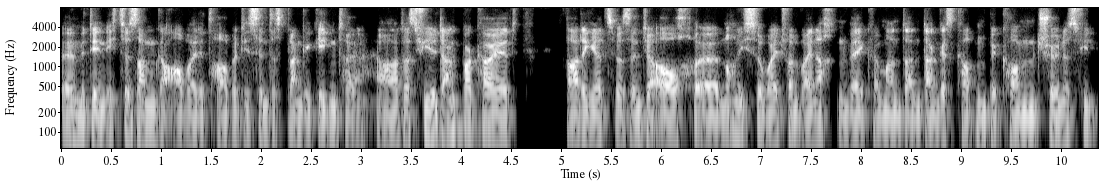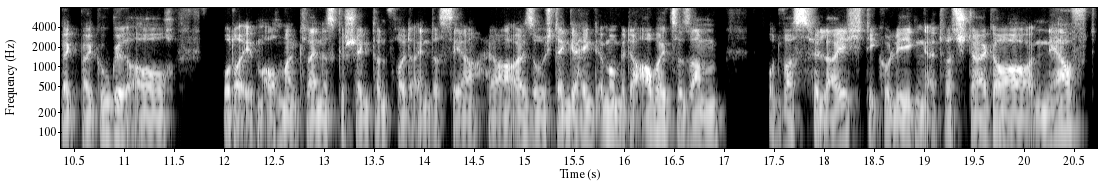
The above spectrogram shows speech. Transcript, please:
äh, mit denen ich zusammengearbeitet habe, die sind das blanke Gegenteil. Ja, das viel Dankbarkeit. Gerade jetzt, wir sind ja auch äh, noch nicht so weit von Weihnachten weg, wenn man dann Dankeskarten bekommt, schönes Feedback bei Google auch oder eben auch mal ein kleines Geschenk, dann freut einen das sehr. Ja, also ich denke, hängt immer mit der Arbeit zusammen. Und was vielleicht die Kollegen etwas stärker nervt,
